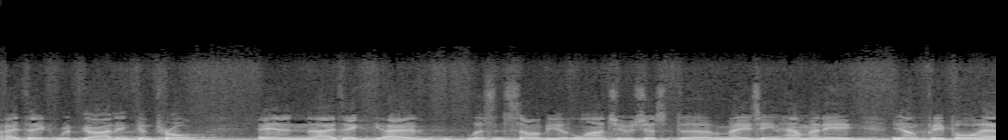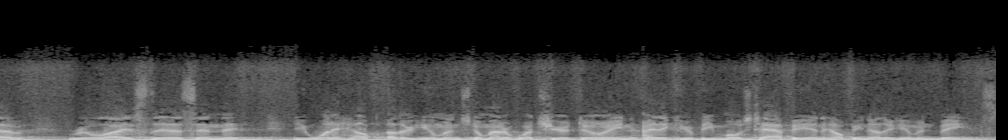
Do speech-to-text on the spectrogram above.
I think, with God in control. And I think I listened to some of you at lunch. It was just uh, amazing how many young people have realized this. And that you want to help other humans. No matter what you're doing, I think you'll be most happy in helping other human beings.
